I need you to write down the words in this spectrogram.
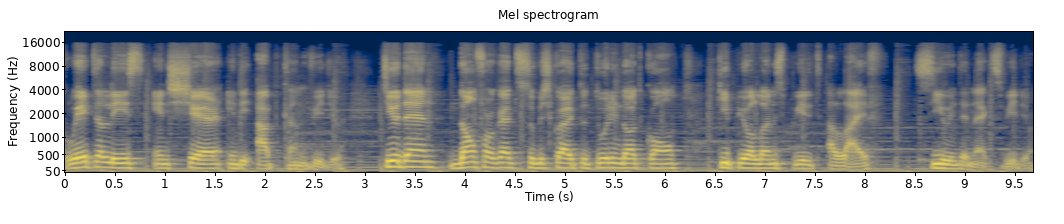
create a list and share in the upcoming video. Till then, don't forget to subscribe to Turing.com. Keep your learning spirit alive. See you in the next video.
